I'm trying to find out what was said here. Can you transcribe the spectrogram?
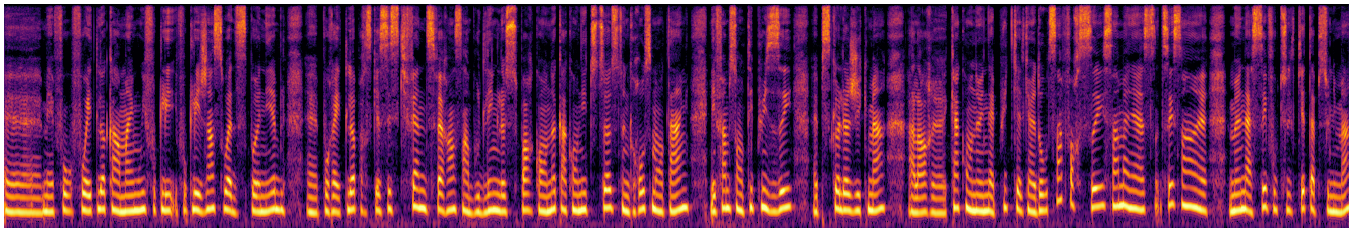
Euh, mais il faut, faut être là quand même. Oui, il faut que les, faut que les gens soient disponibles euh, pour être là parce que c'est ce qui fait une différence en bout de ligne. Le support qu'on a quand on est tout seul, c'est une grosse montagne. Les femmes sont épuisées euh, psychologiquement. Alors, quand on a un appui de quelqu'un d'autre, sans forcer, sans, sans euh, menacer, il faut que tu le quittes absolument,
